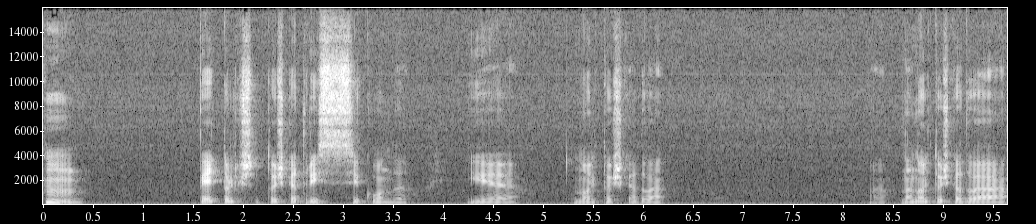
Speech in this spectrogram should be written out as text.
Хм. 5.3 секунды. И 0.2. А, на 0.2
